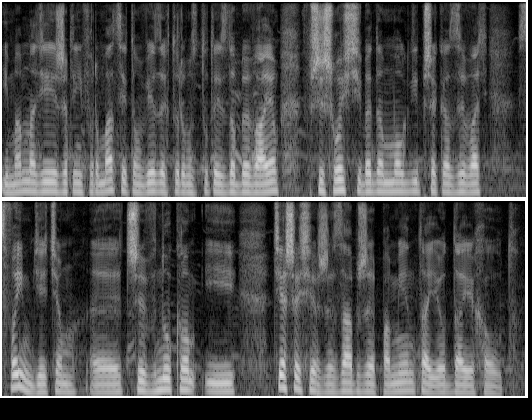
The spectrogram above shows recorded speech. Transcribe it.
i mam nadzieję, że te informacje, tą wiedzę, którą tutaj zdobywają, w przyszłości będą mogli przekazywać swoim dzieciom e, czy wnukom i cieszę się, że Zabrze pamięta i oddaje hołd.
